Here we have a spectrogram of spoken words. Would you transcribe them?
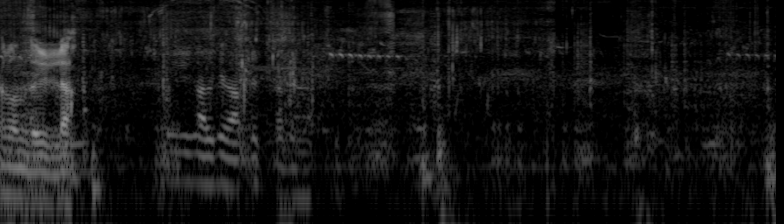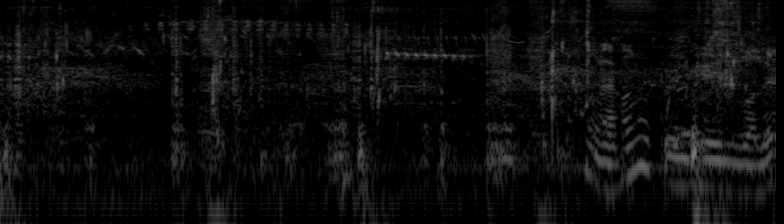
আলহামদুলিল্লাহ। কালকে এখনও টোয়েন্টি এইট বলে।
